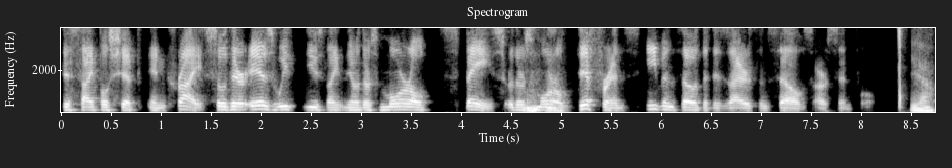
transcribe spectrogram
discipleship in Christ. So there is we use like you know there's moral space or there's mm-hmm. moral difference even though the desires themselves are sinful. Yeah.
